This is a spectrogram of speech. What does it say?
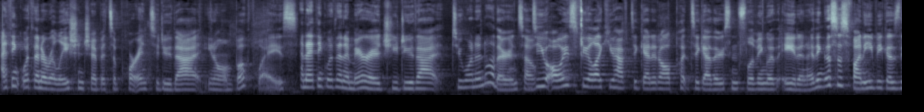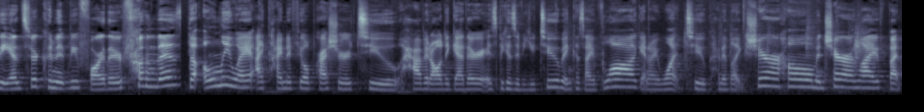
I think within a relationship, it's important to do that, you know, in both ways. And I think within a marriage, you do that to one another. And so, do you always feel like you have to get it all put together since living with Aiden? I think this is funny because the answer couldn't be farther from this. The only way I kind of feel pressure to have it all together is because of YouTube and because I vlog and I want to kind of like share our home and share our life. But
